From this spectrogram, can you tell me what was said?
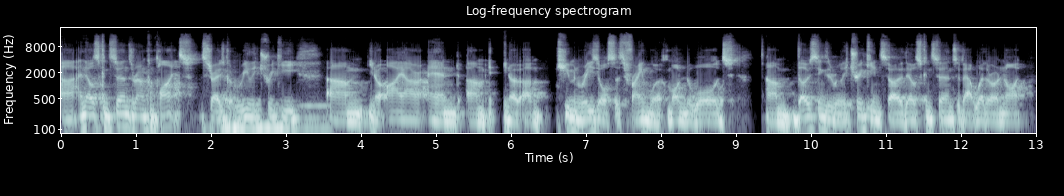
Uh, and there was concerns around compliance. Australia's got really tricky, um, you know, IR and um, you know um, human resources framework, modern awards. Um, those things are really tricky, and so there was concerns about whether or not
